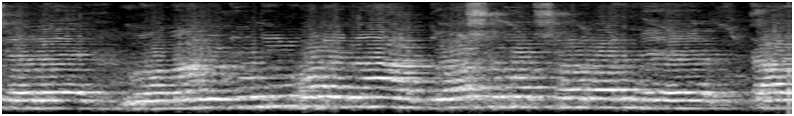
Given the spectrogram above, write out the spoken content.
ছেলে নমাজ যদি পড়ে না দশ বছরের মেয়ে তাহলে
